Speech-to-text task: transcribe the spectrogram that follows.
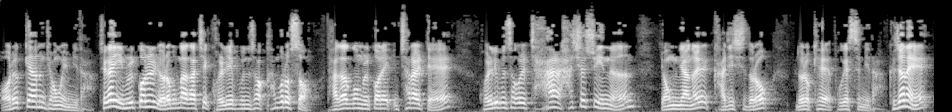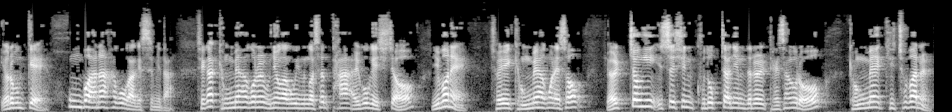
어렵게 하는 경우입니다. 제가 이 물건을 여러분과 같이 권리 분석함으로써 다가구 물건에 입찰할 때 권리 분석을 잘 하실 수 있는 역량을 가지시도록 노력해 보겠습니다. 그 전에 여러분께 홍보 하나 하고 가겠습니다. 제가 경매학원을 운영하고 있는 것은 다 알고 계시죠? 이번에 저희 경매학원에서 열정이 있으신 구독자님들을 대상으로 경매 기초반을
